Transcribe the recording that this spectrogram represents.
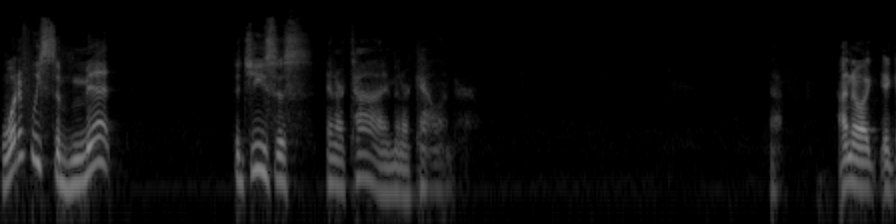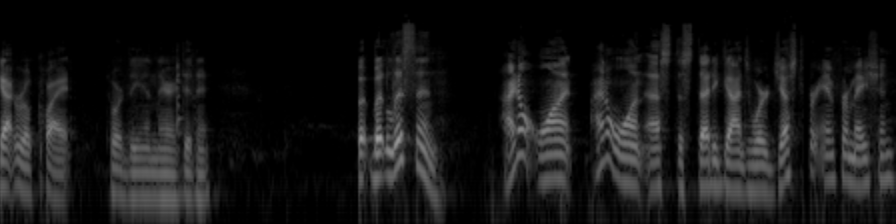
What if we submit to Jesus in our time, in our calendar? I know it, it got real quiet toward the end there, didn't it? But but listen, I don't want I don't want us to study God's word just for information.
